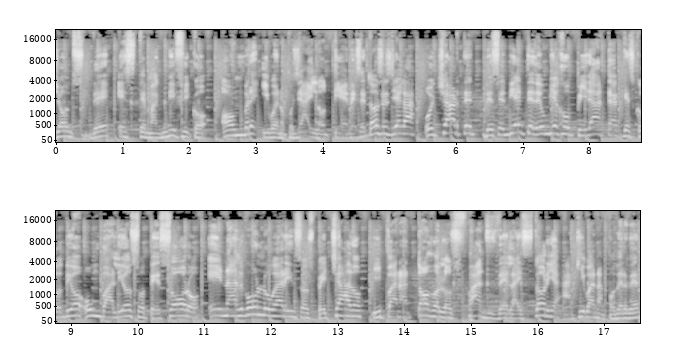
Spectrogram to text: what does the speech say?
Jones de este magnífico hombre. Y bueno, pues ya ahí lo tienes. Entonces llega Uncharted, descendiente de un viejo pirata que escondió un valioso tesoro en algún lugar insospechado. Y para todos los fans de la historia, aquí van a poder ver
